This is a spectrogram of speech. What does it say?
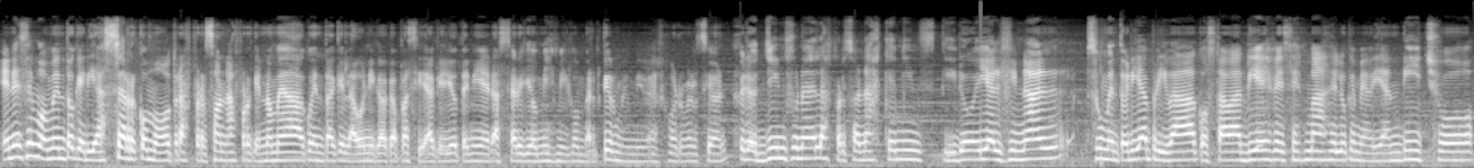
En ese momento quería ser como otras personas porque no me daba cuenta que la única capacidad que yo tenía era ser yo misma y convertirme en mi mejor versión. Pero Jean fue una de las personas que me inspiró y al final su mentoría privada costaba 10 veces más de lo que me habían dicho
